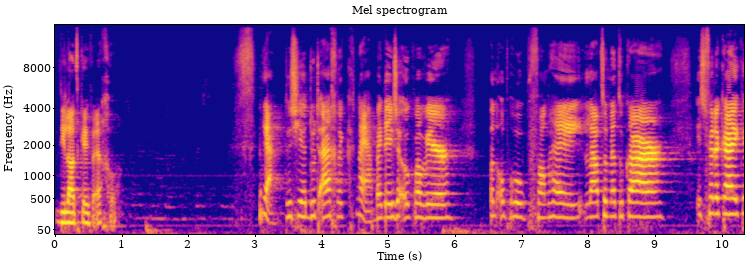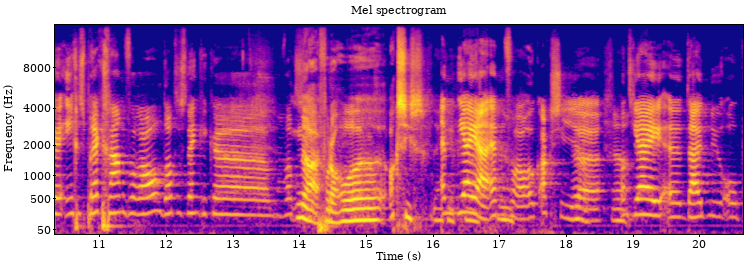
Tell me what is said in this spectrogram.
Die laat ik even echo. Ja, dus je doet eigenlijk nou ja, bij deze ook wel weer een oproep van... hey, laten we met elkaar eens verder kijken, in gesprek gaan vooral. Dat is denk ik eh, wat... Nou, vooral eh, acties, denk en, ik. ja, ja, en Ja. vooral ook actie. Ja, eh, Ja. Want jij duidt nu op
